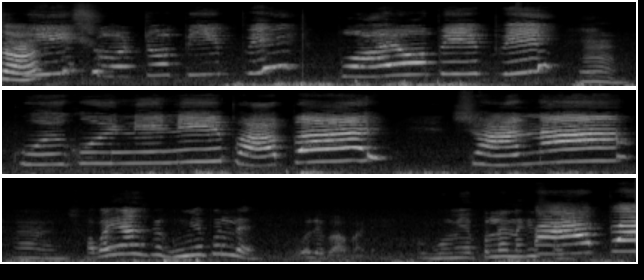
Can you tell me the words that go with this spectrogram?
যায়। বড় পিপি পাপাই সানা। হ্যাঁ সবাই আসবে ঘুমিয়ে পড়লে? ওরে বাবা রে ঘুমিয়ে পড়লে নাকি পাপা।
